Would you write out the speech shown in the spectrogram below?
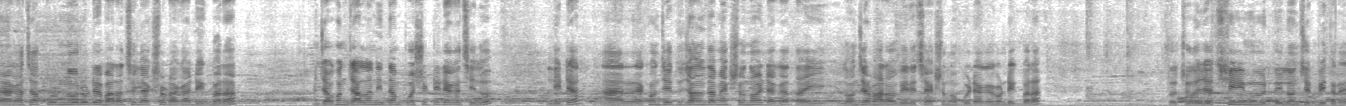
ঢাকা চাঁদপুর নৌ রুটে ভাড়া ছিল একশো টাকা ডেক ভাড়া। যখন জ্বালানির দাম পঁয়ষট্টি টাকা ছিল লিটার, আর এখন যেহেতু জ্বালানির দাম একশো নয় টাকা, তাই লঞ্চের ভাড়াও বেড়েছে একশো নব্বই টাকা এখন ডেক ভাড়া। তো চলে যাচ্ছি ময়ূরদি লঞ্চের ভিতরে।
